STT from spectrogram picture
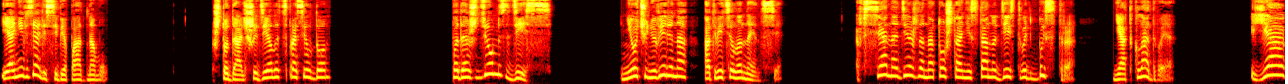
и они взяли себе по одному. «Что дальше делать?» — спросил Дон. «Подождем здесь», — не очень уверенно ответила Нэнси. «Вся надежда на то, что они станут действовать быстро, не откладывая. Я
